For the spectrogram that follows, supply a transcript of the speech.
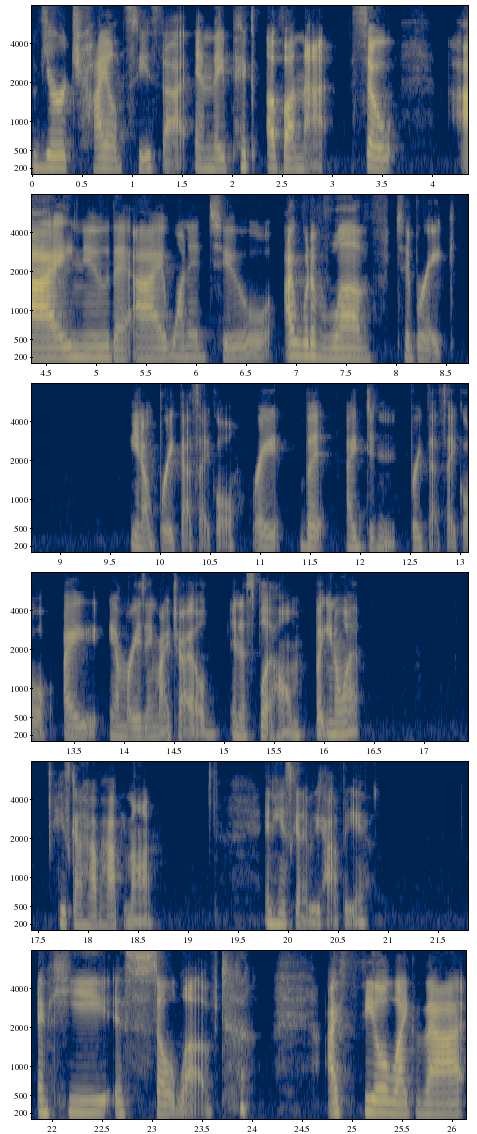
your child sees that and they pick up on that. So I knew that I wanted to, I would have loved to break you know, break that cycle, right? But I didn't break that cycle. I am raising my child in a split home. But you know what? He's going to have a happy mom and he's going to be happy. And he is so loved. I feel like that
